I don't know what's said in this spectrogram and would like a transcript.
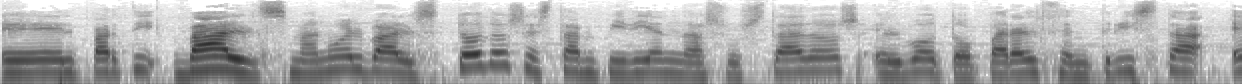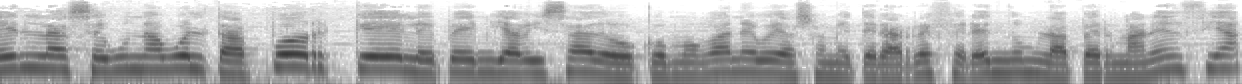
el partido Valls, Manuel Valls, todos están pidiendo asustados el voto para el centrista en la segunda vuelta porque Le Pen ya ha avisado, como gane voy a someter a referéndum la permanencia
